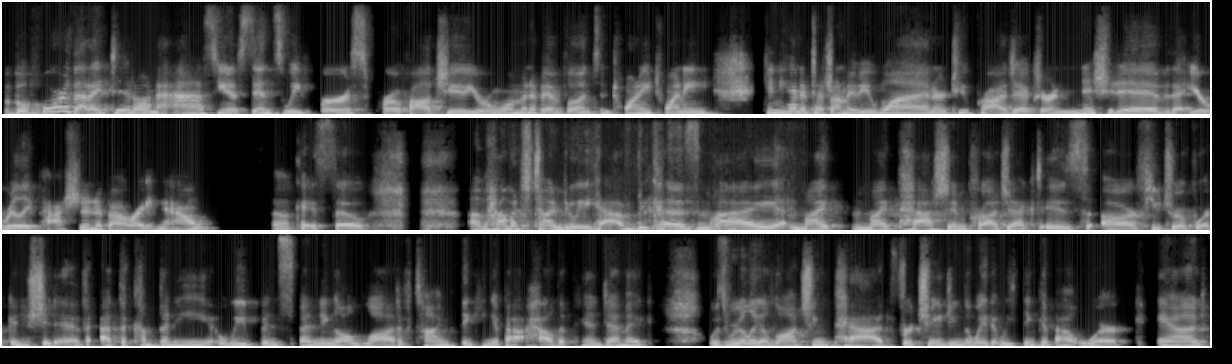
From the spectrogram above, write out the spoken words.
But before that, I did want to ask, you know, since we first profiled you, you're a woman of influence in 2020. Can you kind of touch on maybe one or two projects or initiative that you're really passionate about right now? Okay, so um, how much time do we have? Because my my my passion project is our future of work initiative at the company. We've been spending a lot of time thinking about how the pandemic was really a launching pad for changing the way that we think about work. And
